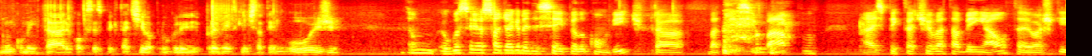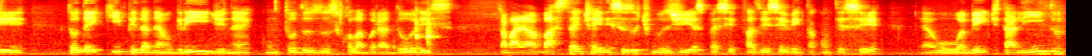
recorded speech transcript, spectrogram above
um comentário, qual que é a sua expectativa para o evento que a gente está tendo hoje? Então, eu gostaria só de agradecer aí pelo convite para bater esse papo. A expectativa está bem alta. Eu acho que toda a equipe da Neogrid, né, com todos os colaboradores, trabalharam bastante aí nesses últimos dias para fazer esse evento acontecer. É, o ambiente está lindo,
